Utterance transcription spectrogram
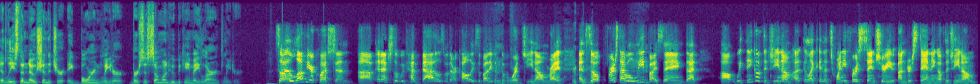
at least the notion that you're a born leader versus someone who became a learned leader so I love your question. Um, and actually, we've had battles with our colleagues about even the word genome, right? And so, first, I will lead by saying that uh, we think of the genome uh, like in the 21st century understanding of the genome,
